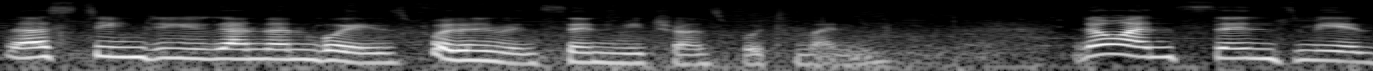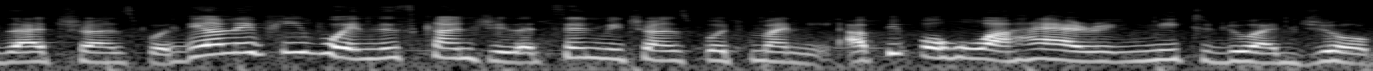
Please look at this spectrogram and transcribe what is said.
That stingy Ugandan boys, people don't even send me transport money. No one sends me as that transport. The only people in this country that send me transport money are people who are hiring me to do a job.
